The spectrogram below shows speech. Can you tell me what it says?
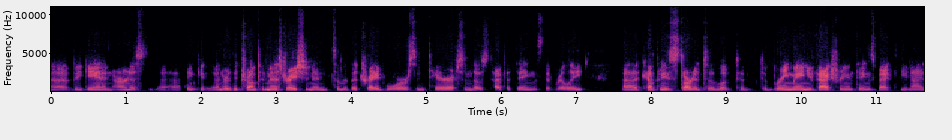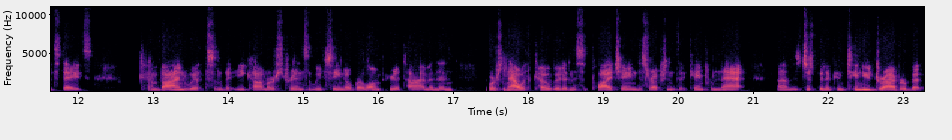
uh, began in earnest, uh, I think, under the Trump administration and some of the trade wars and tariffs and those type of things that really uh, companies started to look to to bring manufacturing and things back to the United States, combined with some of the e-commerce trends that we've seen over a long period of time, and then of course, now with COVID and the supply chain disruptions that came from that, um, just been a continued driver. But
